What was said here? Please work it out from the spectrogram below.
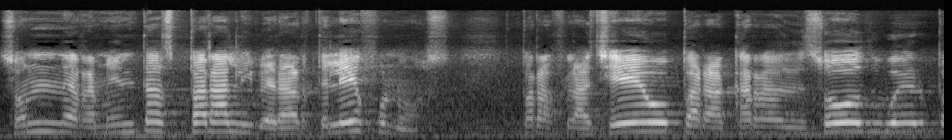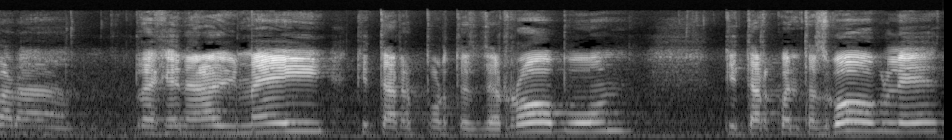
Son herramientas para liberar teléfonos, para flasheo, para carga de software, para regenerar email, quitar reportes de robo, quitar cuentas Google,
